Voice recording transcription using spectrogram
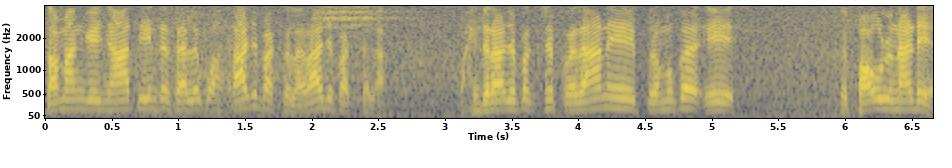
තමන්ගේ ඥාතීන්ට සැලකුවා රාජපක්ෂලා රාජපක්ෂලා. මහින්ද රාජපක්ෂ ප්‍රධාන ඒ ප්‍රමුඛ ඒ පවුල් නඩය.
